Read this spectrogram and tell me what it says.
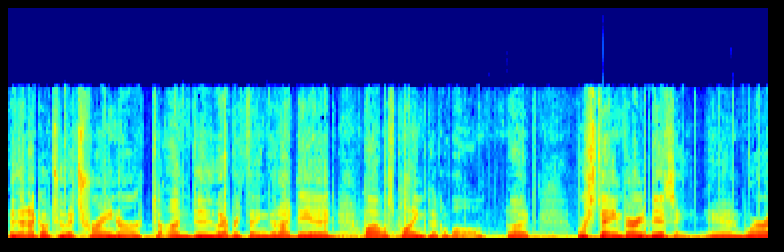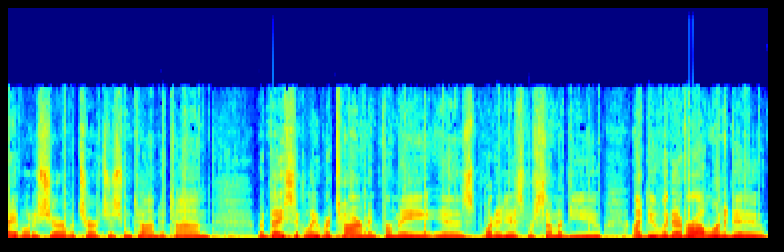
and then I go to a trainer to undo everything that I did while I was playing pickleball. But we're staying very busy, and we're able to share with churches from time to time. But basically, retirement for me is what it is for some of you. I do whatever I want to do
